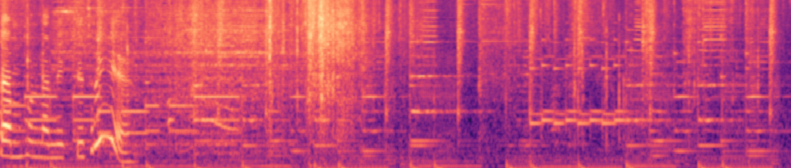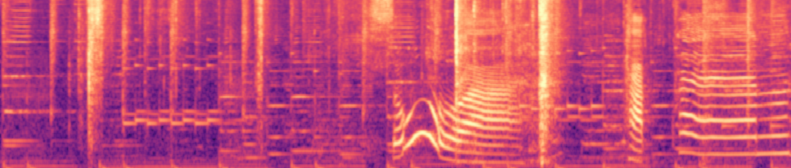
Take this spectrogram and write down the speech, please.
593. Så. Tack själv.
